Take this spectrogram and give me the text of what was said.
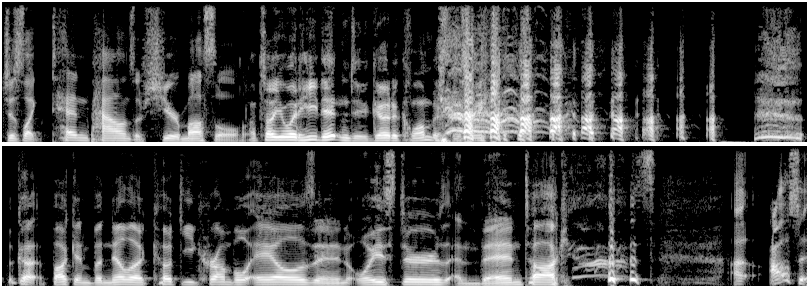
just like ten pounds of sheer muscle. I'll tell you what he didn't do: go to Columbus this week. Look at fucking vanilla cookie crumble ales and oysters and then tacos. I also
